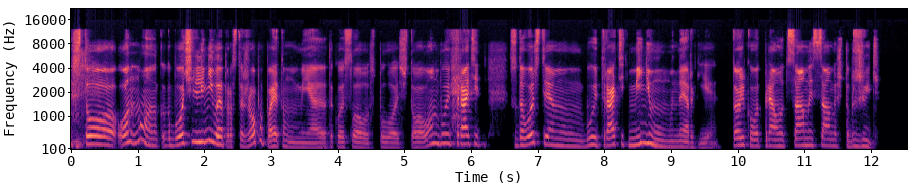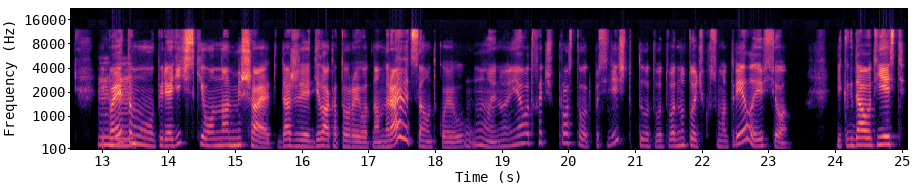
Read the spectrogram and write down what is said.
Что он, ну, как бы очень ленивая просто жопа, поэтому у меня такое слово всплылось, что он будет тратить, с удовольствием будет тратить минимум энергии. Только вот прям вот самый-самый, чтобы жить. И mm-hmm. поэтому периодически он нам мешает. Даже дела, которые вот нам нравятся, он такой, ой, ну я вот хочу просто вот посидеть, чтобы ты вот, вот в одну точку смотрела, и все. И когда вот есть...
